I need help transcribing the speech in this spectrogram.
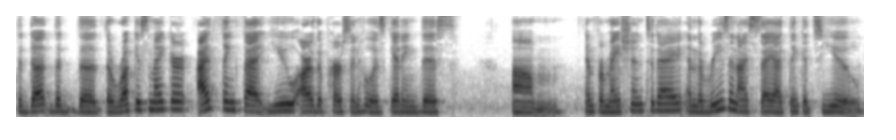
the the the the ruckus maker, I think that you are the person who is getting this um information today and the reason I say I think it's you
